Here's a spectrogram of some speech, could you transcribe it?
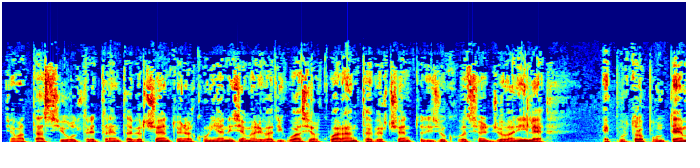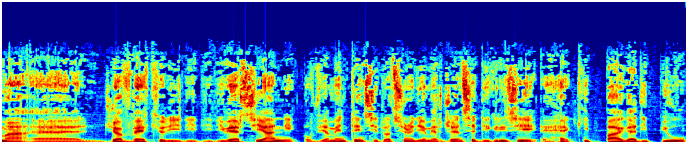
siamo a tassi oltre il 30%, in alcuni anni siamo arrivati quasi al 40% di disoccupazione giovanile, è purtroppo un tema eh, già vecchio di, di, di, diversi anni, ovviamente in situazioni di emergenza e di crisi eh, chi paga di più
